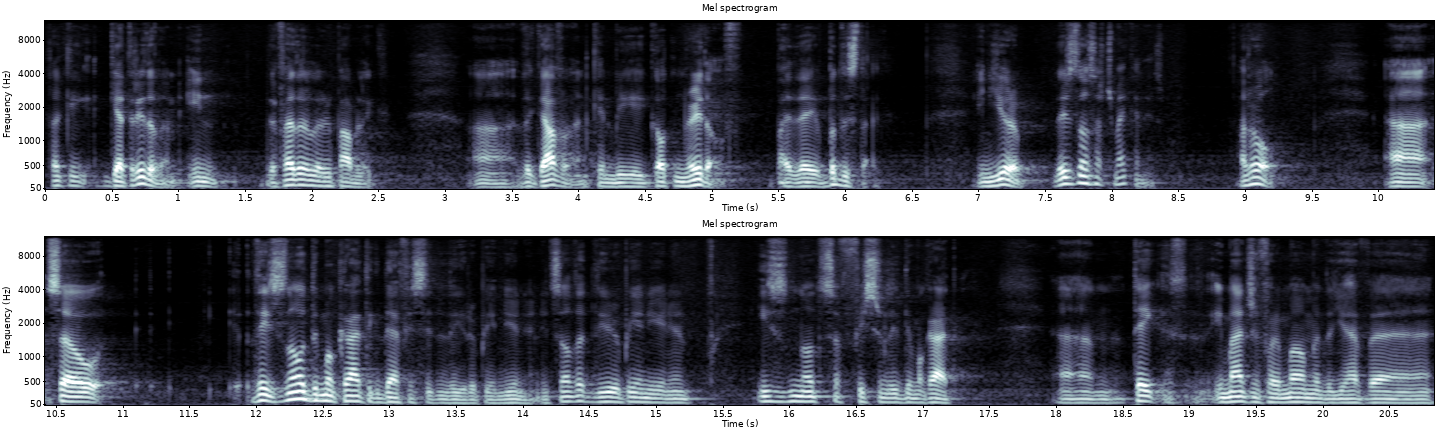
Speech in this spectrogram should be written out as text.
that can get rid of them. In the Federal Republic, uh, the government can be gotten rid of by the Bundestag. In Europe, there is no such mechanism at all. Uh, so there is no democratic deficit in the European Union. It's not that the European Union is not sufficiently democratic. Um, take, imagine for a moment that you have a,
